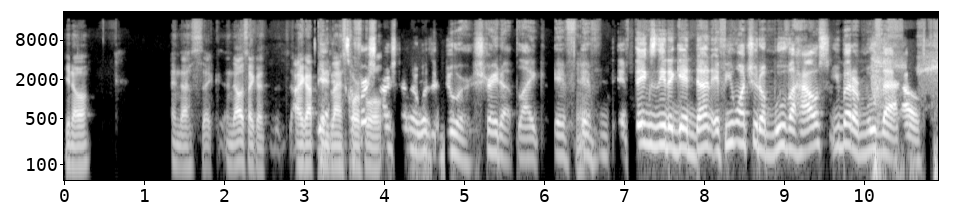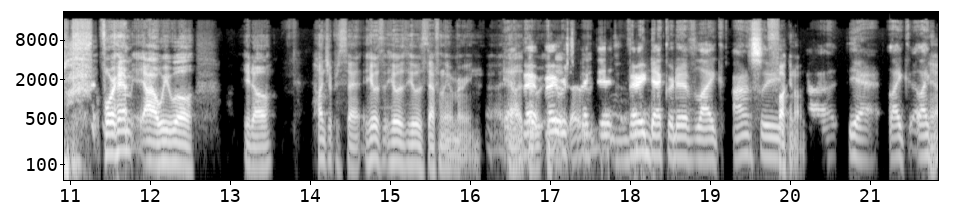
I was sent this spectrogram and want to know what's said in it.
You know, and that's like, and that was like a, I got pinned lance so first corporal. sergeant Sumner was a doer, straight up. Like if Yeah. if if things need to get done, if he wants you to move a house, you better move that house. for him, yeah, we will. You know, hundred percent. He was he was he was definitely a marine. Uh, Yeah, the- very, very respected, very decorative. Like honestly, Fucking uh, yeah, like like Yeah.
